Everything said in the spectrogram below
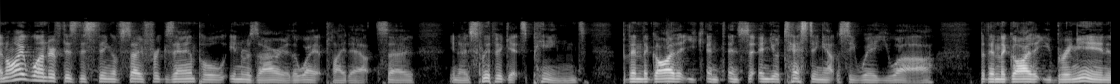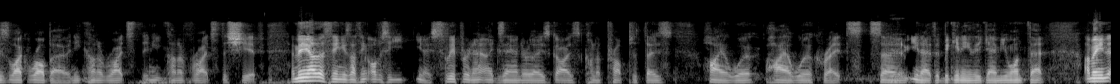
And I wonder if there's this thing of so, for example, in Rosario, the way it played out. So you know, Slipper gets pinged, but then the guy that you and and, so, and you're testing out to see where you are. But then the guy that you bring in is like Robbo, and he kind of writes and he kind of writes the ship. And the other thing is, I think obviously you know Slipper and Alexander are those guys kind of props at those higher work higher work rates. So you know at the beginning of the game you want that. I mean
